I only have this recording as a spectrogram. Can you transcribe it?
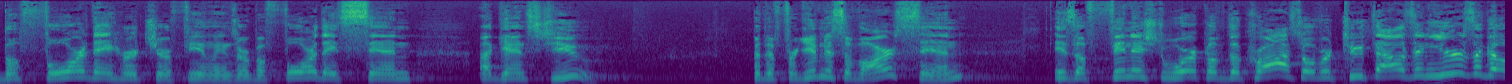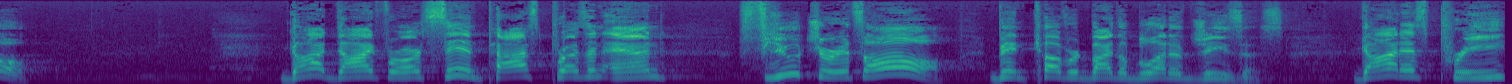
before they hurt your feelings or before they sin against you. But the forgiveness of our sin is a finished work of the cross over 2,000 years ago. God died for our sin, past, present, and Future, it's all been covered by the blood of Jesus. God has pre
